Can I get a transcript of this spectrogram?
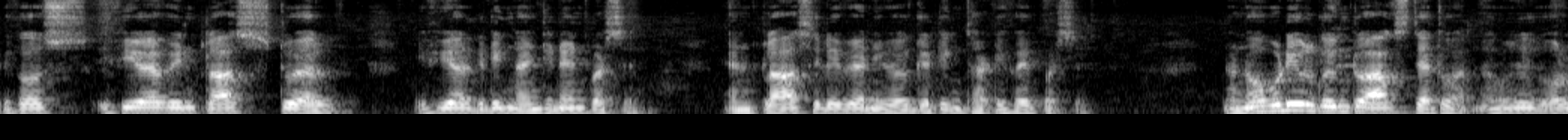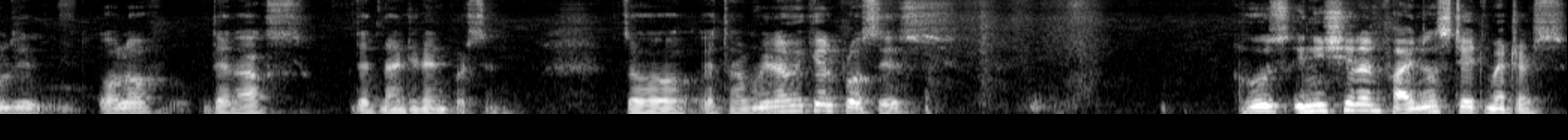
because if you have in class 12 if you are getting 99% and class 11 you are getting 35% now nobody will going to ask that one. All, the, all of that asks that 99% so a thermodynamical process whose initial and final state matters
